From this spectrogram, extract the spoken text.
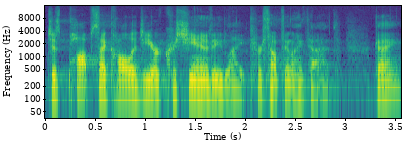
just pop psychology or Christianity light or something like that, okay?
